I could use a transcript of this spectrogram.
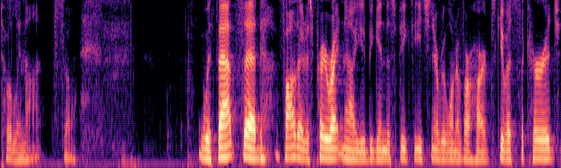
totally not. So, with that said, Father, I just pray right now you'd begin to speak to each and every one of our hearts. Give us the courage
